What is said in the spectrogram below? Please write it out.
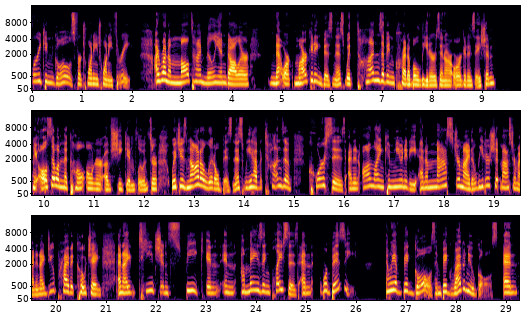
freaking goals for 2023. I run a multi million dollar network marketing business with tons of incredible leaders in our organization. I also am the co owner of Chic Influencer, which is not a little business. We have tons of courses and an online community and a mastermind, a leadership mastermind. And I do private coaching and I teach and speak in, in amazing places. And we're busy and we have big goals and big revenue goals. And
